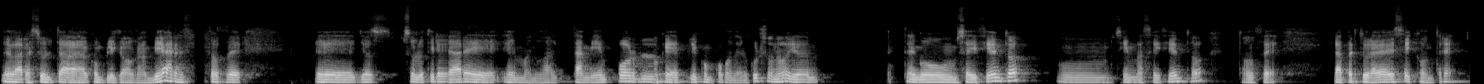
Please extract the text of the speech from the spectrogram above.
me va a resultar complicado cambiar. Entonces, eh, yo suelo tirar eh, en manual. También por lo que explico un poco en el curso, ¿no? Yo tengo un 600, un Sigma 600, entonces la apertura es de 6,3.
